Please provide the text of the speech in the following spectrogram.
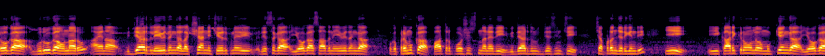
యోగా గురువుగా ఉన్నారు. ఆయన విద్యార్థులు ఏ విధంగా లక్ష్యాన్ని చేరుకునే దిశగా యోగా సాధన ఏ విధంగా ఒక ప్రముఖ పాత్ర పోషిస్తుందనేది విద్యార్థులను ఉద్దేశించి చెప్పడం జరిగింది. ఈ ఈ కార్యక్రమంలో ముఖ్యంగా యోగా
